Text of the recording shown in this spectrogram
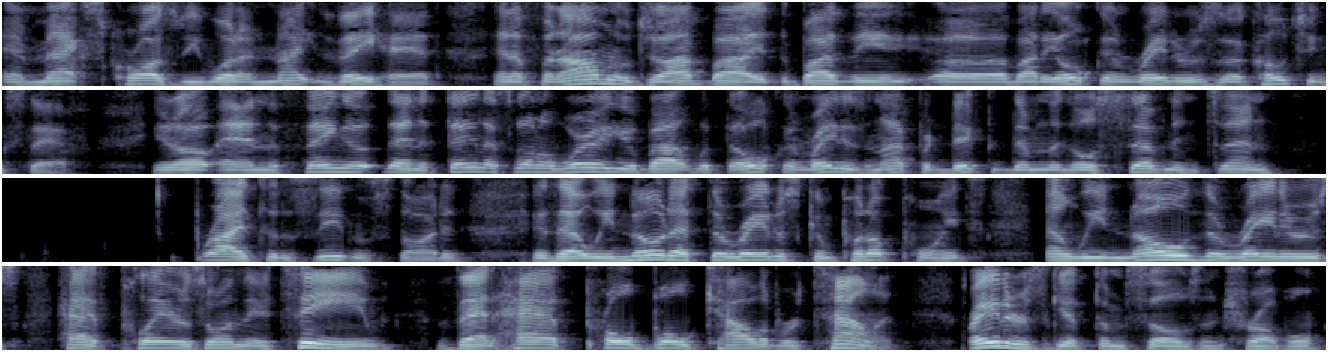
and Maxx Crosby. What a night they had, and a phenomenal job by by the uh, by the Oakland Raiders uh, coaching staff. You know, and the thing and the thing that's going to worry you about with the Oakland Raiders, and I predicted them to go seven and ten prior to the season started is that we know that the Raiders can put up points and we know the Raiders have players on their team that have Pro Bowl caliber talent. Raiders get themselves in trouble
